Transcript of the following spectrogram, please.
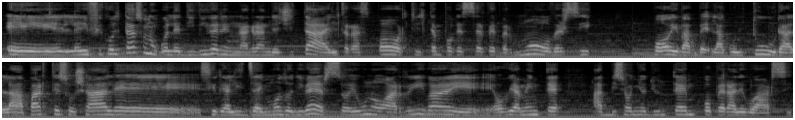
e le difficoltà sono quelle di vivere in una grande città, il trasporto, il tempo che serve per muoversi, poi vabbè la cultura, la parte sociale si realizza in modo diverso e uno arriva e, e ovviamente ha bisogno di un tempo per adeguarsi.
